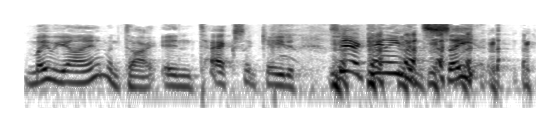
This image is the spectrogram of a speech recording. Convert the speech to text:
Maybe I am inti- intoxicated. See, I can't even say it.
